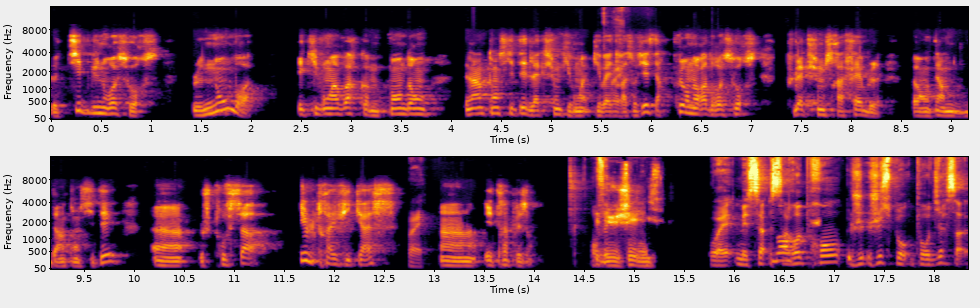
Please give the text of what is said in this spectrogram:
le type d'une ressource, le nombre, et qui vont avoir comme pendant l'intensité de l'action qui, vont, qui va être associée. C'est-à-dire plus on aura de ressources, plus l'action sera faible euh, en termes d'intensité. Euh, je trouve ça ultra efficace euh, et très plaisant. En fait, du génie. Ouais, mais ça, ça reprend, juste pour, pour dire ça,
